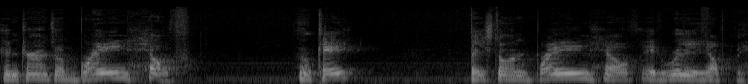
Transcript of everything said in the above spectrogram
in terms of brain health. Okay? Based on brain health, it really helped me.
